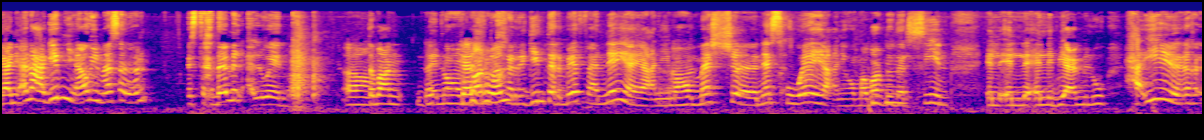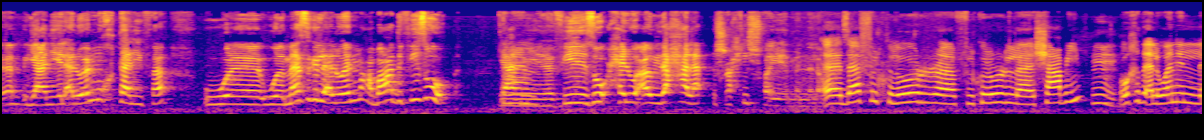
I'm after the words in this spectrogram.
يعني أنا عاجبني قوي مثلا استخدام الألوان. آه. طبعا لأنهم. برضه خريجين تربية فنية يعني ما آه. هماش ناس هواة يعني هم برضه دارسين ال- ال- اللي بيعملوه. حقيقي يعني الألوان مختلفة ومزج الألوان مع بعض فيه ذوق. يعني في ذوق حلو قوي. ده حلق اشرحي شوية من لو آه، ده فلكلور آه، فلكلور الشعبي. واخد ألوان ال-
